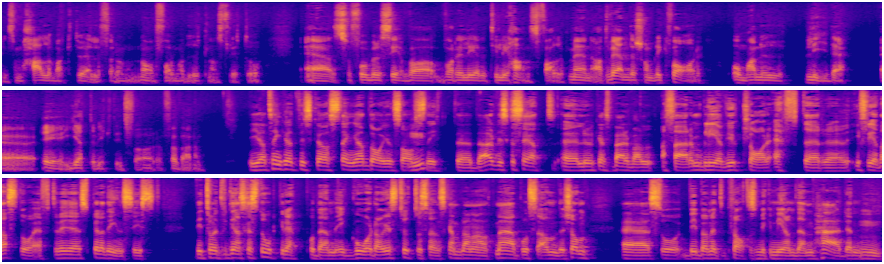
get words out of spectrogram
liksom halvaktuell för någon, form av utlandsflytt. Och, eh, så får vi väl se vad, vad det leder till i hans fall. Men att Wendersson blir kvar, om han nu blir det, eh, är jätteviktigt för, för Värnamo. Jag tänker att vi ska stänga dagens Mm. avsnitt eh, där. Vi ska säga att eh, Lukas Bergvall-affären blev ju klar efter, eh, i fredags då, efter vi spelade in sist. Vi tog ett ganska stort grepp på den i gårdagens Tuttosvenskan, bland annat med Bosse Andersson. Eh, Så vi behöver inte prata så mycket mer om den här. Den, Mm.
